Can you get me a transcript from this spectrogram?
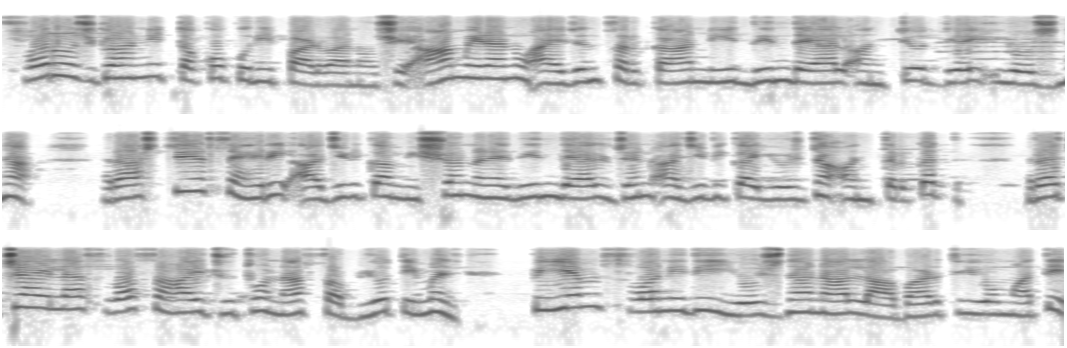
સ્વરોજગારની તકો પૂરી પાડવાનો છે. આ મેળાનું આયોજન સરકારની દીનદયાલ અંત્યોદય યોજના, રાષ્ટ્રીય શહેરી આજીવિકા મિશન અને દીનદયાલ જન આજીવિકા યોજના અંતર્ગત રચાયેલા સ્વસહાય જૂથોના સભ્યો તેમજ પીએમ સ્વનિધિ યોજનાના લાભાર્થીઓ માટે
